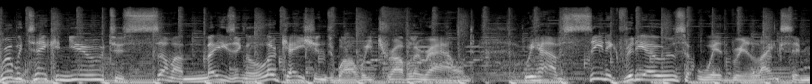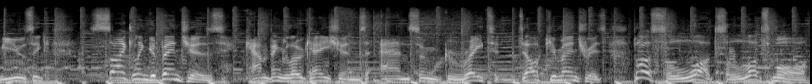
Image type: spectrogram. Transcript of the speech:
We'll be taking you to some amazing locations while we travel around. We have scenic videos with relaxing music, cycling adventures, camping locations, and some great documentaries, plus lots, lots more.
